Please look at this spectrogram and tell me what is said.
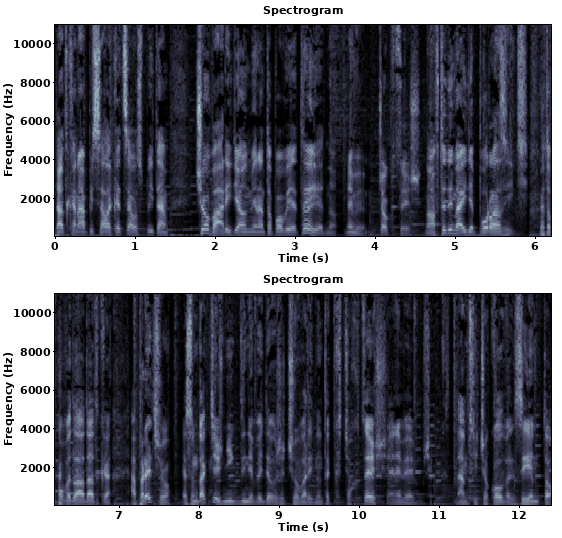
Datka napísala, keď sa ho spýtam, čo variť a on mi na to povie, to je jedno, neviem, čo chceš. No a vtedy ma ide poraziť. To povedala Datka. A prečo? Ja som taktiež nikdy nevedel, že čo variť, no tak čo chceš, ja neviem, však dám si čokoľvek, zjem to.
